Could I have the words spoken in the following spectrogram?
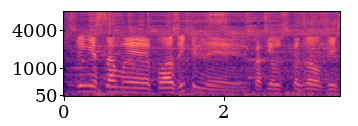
Впечатления самые положительные. Как я уже сказал, здесь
